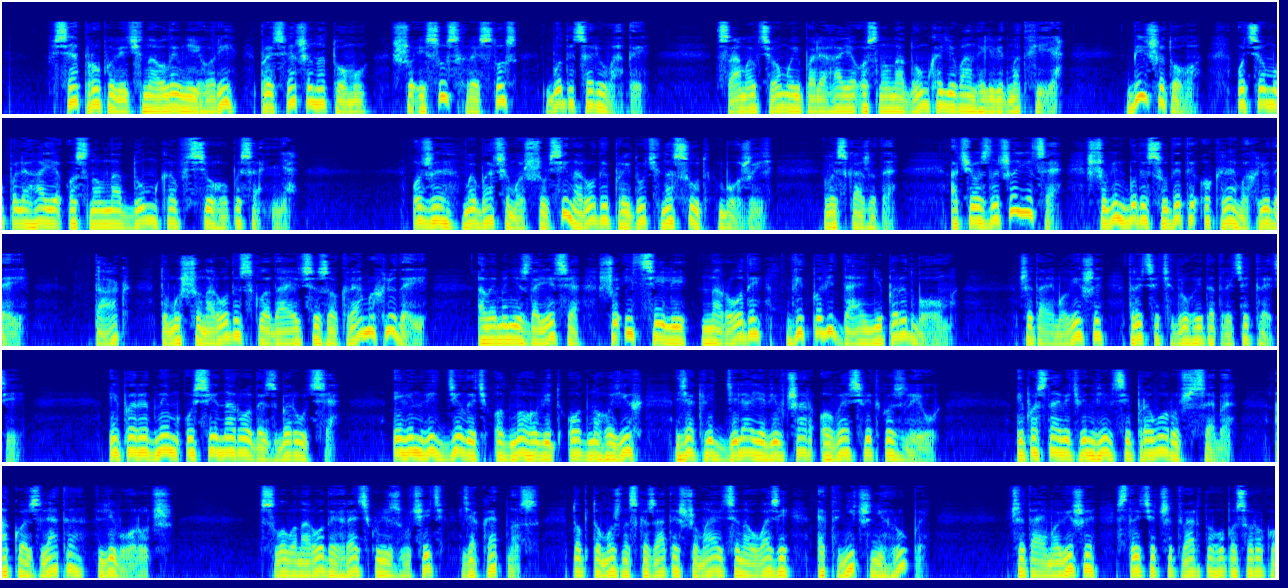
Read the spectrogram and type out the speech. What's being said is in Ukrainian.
Вся проповідь на Оливній горі присвячена тому, що Ісус Христос буде царювати. Саме в цьому і полягає основна думка Євангелії від Матфія. Більше того, у цьому полягає основна думка всього Писання. Отже, ми бачимо, що всі народи прийдуть на суд Божий. Ви скажете, а чи означає це, що він буде судити окремих людей? Так, тому що народи складаються з окремих людей, але мені здається, що і цілі народи відповідальні перед Богом. Читаємо вірші 32 та 33. І перед ним усі народи зберуться, і він відділить одного від одного їх як відділяє вівчар овець від козлів, і поставить він вівці праворуч себе, а козлята ліворуч. Слово народи грецькою звучить як етнос, тобто можна сказати, що маються на увазі етнічні групи. Читаємо вірші з 34 по 40.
